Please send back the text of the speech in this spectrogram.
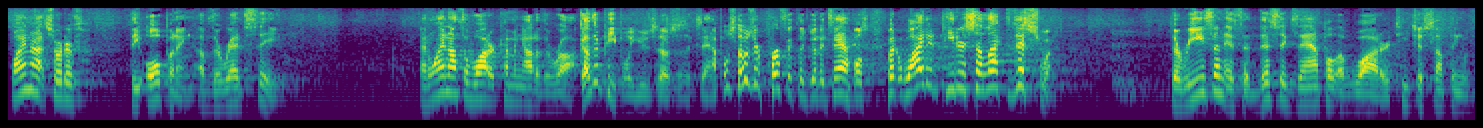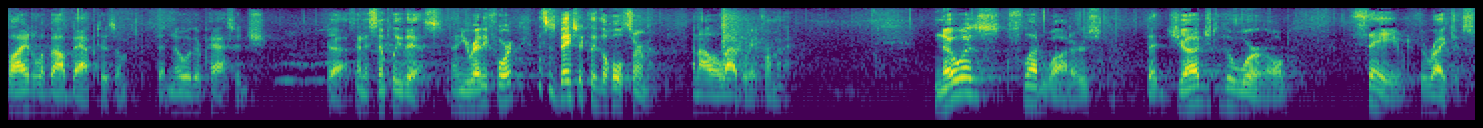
Why not sort of the opening of the Red Sea? And why not the water coming out of the rock? Other people use those as examples. Those are perfectly good examples. But why did Peter select this one? The reason is that this example of water teaches something vital about baptism that no other passage does. And it's simply this. And you ready for it? This is basically the whole sermon, and I'll elaborate for a minute. Noah's floodwaters that judged the world saved the righteous.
